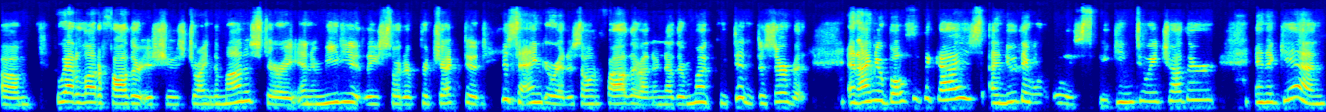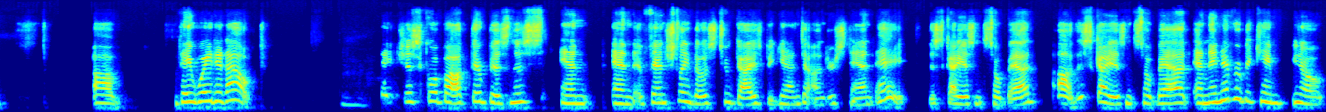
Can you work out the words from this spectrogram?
um, who had a lot of father issues joined the monastery and immediately sort of projected his anger at his own father on another monk who didn't deserve it. And i knew both of the guys. I knew they weren't really speaking to each other. And again uh, they waited out. mm-hmm. they just go about their business and and eventually those two guys began to understand hey this guy isn't so bad oh this guy isn't so bad and they never became you know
